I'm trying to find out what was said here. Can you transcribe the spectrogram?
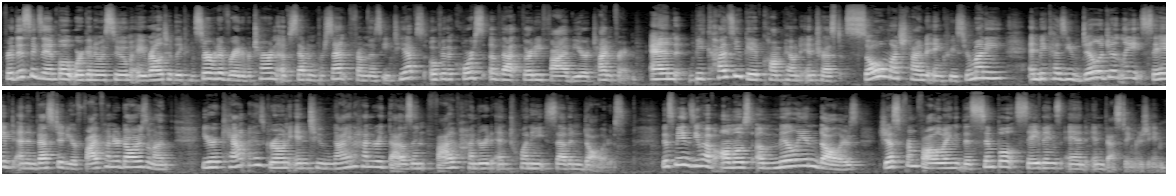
For this example, we're going to assume a relatively conservative rate of return of 7% from those ETFs over the course of that 35 year time frame. And because you gave compound interest so much time to increase your money, and because you diligently saved and invested your $500 a month, your account has grown into $900,527. This means you have almost a million dollars just from following this simple savings and investing regime.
